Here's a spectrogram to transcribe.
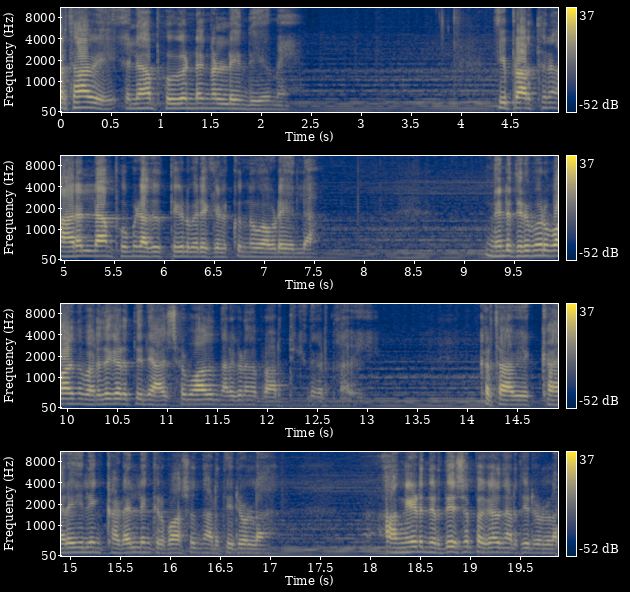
കർത്താവെ എല്ലാ ഭൂഖണ്ഡങ്ങളുടെയും ദൈവമേ ഈ പ്രാർത്ഥന ആരെല്ലാം ഭൂമിയുടെ അതിർത്തികൾ വരെ കേൾക്കുന്നുവോ അവിടെയെല്ലാം നിന്റെ തിരുമുറുപാടുന്ന വലതുകരത്തിന്റെ ആശീർവാദം നൽകണമെന്ന് പ്രാർത്ഥിക്കുന്നു കർത്താവെ. കർത്താവെ കരയിലും കടലിലും കൃപാസം നടത്തിയിട്ടുള്ള അങ്ങയുടെ നിർദ്ദേശപ്രകാരം നടത്തിയിട്ടുള്ള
